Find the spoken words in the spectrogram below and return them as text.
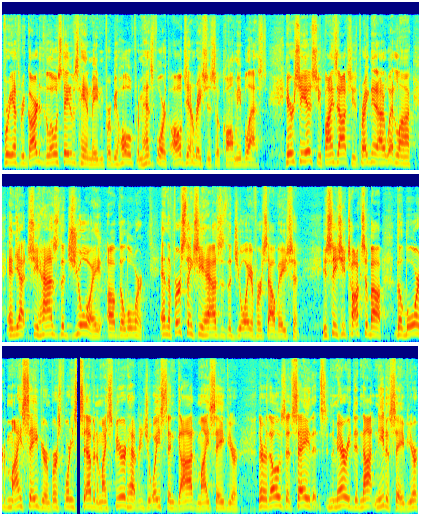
for he hath regarded the low estate of his handmaiden, for behold, from henceforth all generations shall call me blessed. Here she is. She finds out she's pregnant out of wedlock, and yet she has the joy of the Lord. And the first thing she has is the joy of her salvation. You see, she talks about the Lord, my Savior, in verse 47, and my spirit had rejoiced in God, my Savior. There are those that say that Mary did not need a savior,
